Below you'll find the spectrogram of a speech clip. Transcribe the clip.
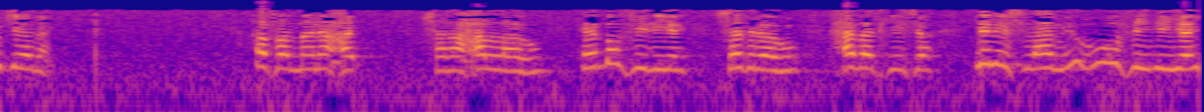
ujeeday afa manaxad sharaxa allaahu eebba fidiyey sadrahu xabadkiisa lilislaami uu u fidiyey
